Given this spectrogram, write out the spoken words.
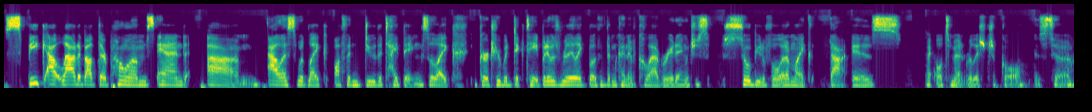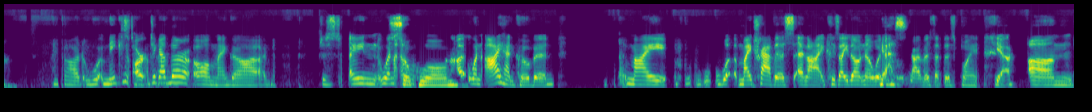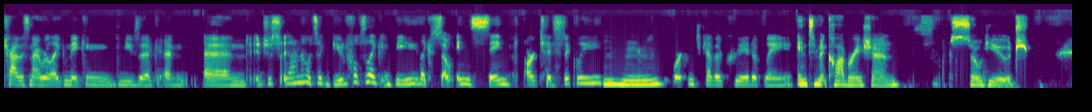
speak out loud about their poems, and um, Alice would like often do the typing. So like Gertrude would dictate, but it was really like both of them kind of collaborating, which is so beautiful. And I'm like, that is my ultimate relationship goal is to Oh my God, making art have that. together. Oh my God, just I mean when so cool. I- when I had COVID, my my Travis and I, because I don't know what Yes. Travis at this point. Yeah. Um, Travis and I were like making music, and and it just I don't know. It's like beautiful to like be like so in sync artistically, hmm working together creatively. Intimate collaboration. So huge.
